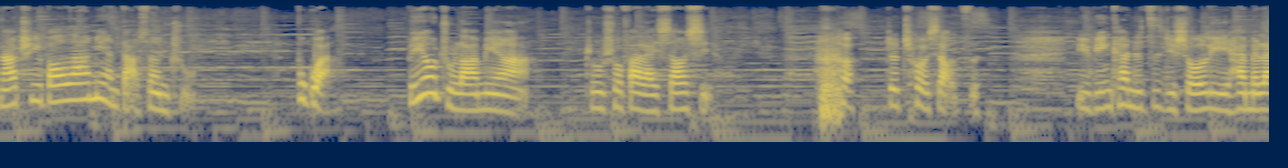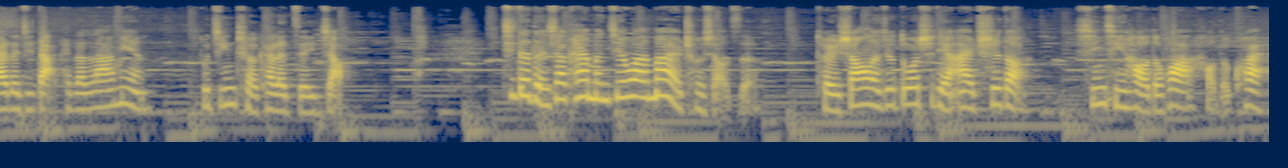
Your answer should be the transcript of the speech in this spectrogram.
拿出一包拉面，打算煮。不管，别又煮拉面啊！钟硕发来消息。呵，这臭小子！雨冰看着自己手里还没来得及打开的拉面，不禁扯开了嘴角。记得等下开门接外卖，臭小子！腿伤了就多吃点爱吃的，心情好的话好得快。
